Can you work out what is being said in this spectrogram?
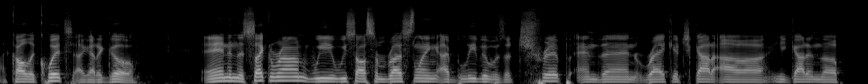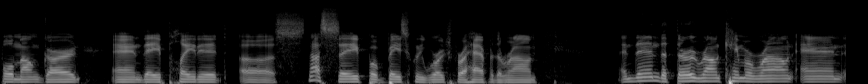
I call it quits. I got to go. And in the second round, we, we saw some wrestling. I believe it was a trip, and then Rakic got uh he got in the full mount guard, and they played it uh not safe, but basically worked for half of the round. And then the third round came around and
